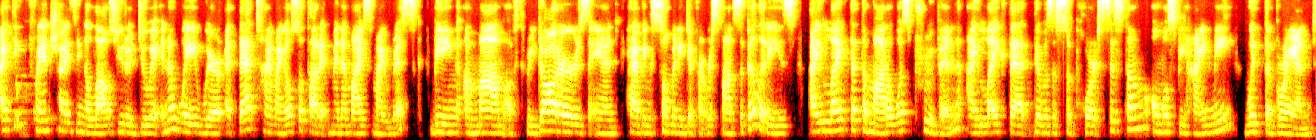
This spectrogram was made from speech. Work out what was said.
I think franchising allows you to do it in a way where at that time I also thought it minimized my risk being a mom of three daughters and having so many different responsibilities. I like that the model was proven. I like that there was a support system almost behind me with the brand.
